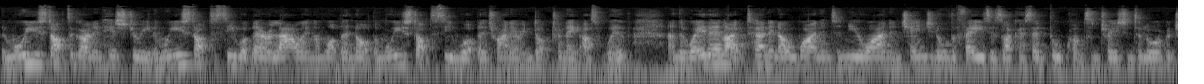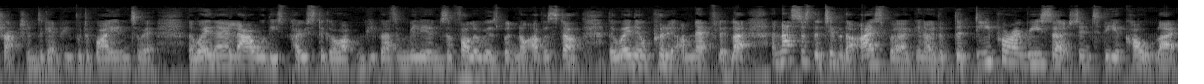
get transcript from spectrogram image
The more you start to go in history the more you start to see what they're allowing and what they're not the more you start to see what they're trying to indoctrinate us with. And the way they're like turning old wine into new wine and changing all the phases like i said thought concentration to law of attraction to get people to buy into it. The way they allow all these posts to go up and people having millions of followers but not other stuff. The way they'll put it on Netflix, like, and that's just the tip of the iceberg. You know, the, the deeper I researched into the occult, like,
